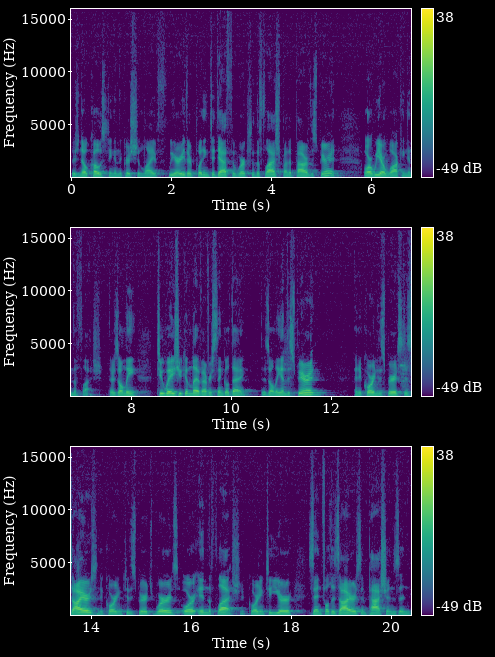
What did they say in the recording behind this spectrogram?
There's no coasting in the Christian life. We are either putting to death the works of the flesh by the power of the Spirit, or we are walking in the flesh. There's only two ways you can live every single day there's only in the Spirit, and according to the Spirit's desires, and according to the Spirit's words, or in the flesh, according to your sinful desires and passions and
